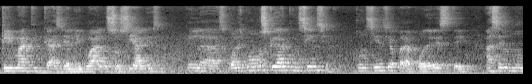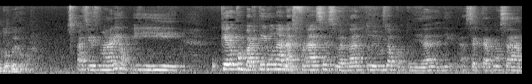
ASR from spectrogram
climáticas y al igual sociales en las cuales podemos crear conciencia, conciencia para poder este, hacer un mundo mejor. Así es, Mario, y quiero compartir una de las frases, ¿verdad? Tuvimos la oportunidad de acercarnos a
